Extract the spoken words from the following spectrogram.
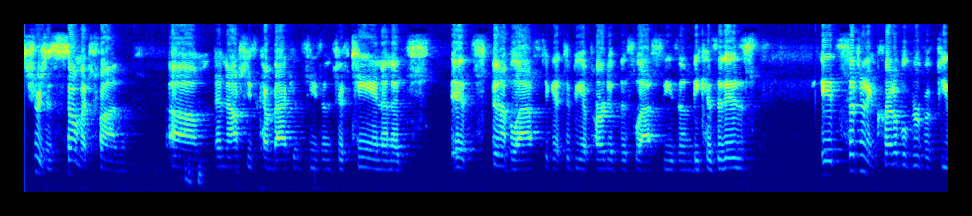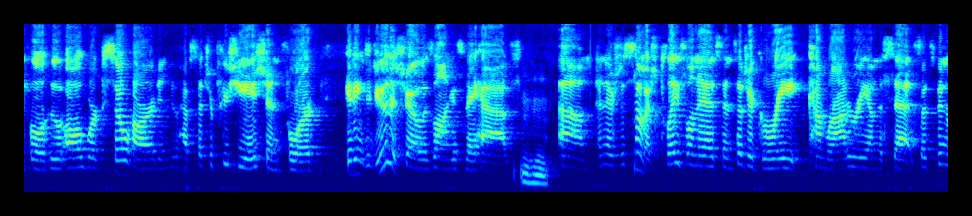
she was just so much fun. Um, and now she's come back in season 15, and it's it's been a blast to get to be a part of this last season because it is it's such an incredible group of people who all work so hard and who have such appreciation for getting to do the show as long as they have. Mm-hmm. Um, and there's just so much playfulness and such a great camaraderie on the set. So it's been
